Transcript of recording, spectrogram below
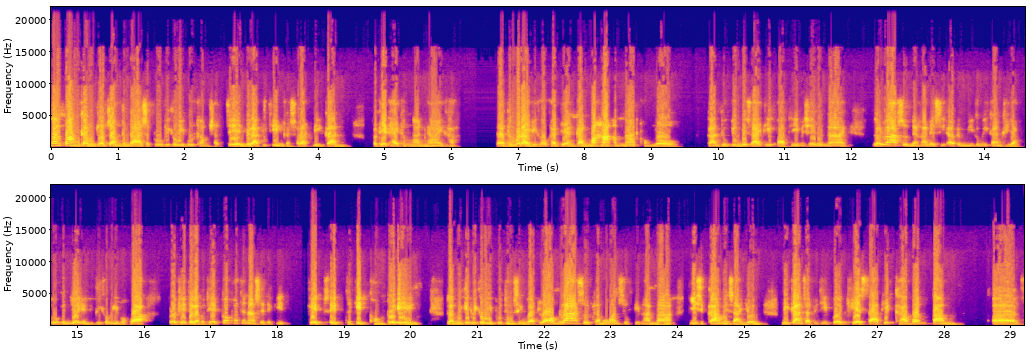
ถ้าฟังกันแล้วจำกันได้สักครู่พี่กวีพูดคำชัดเจน เวลาที่จีนกับสหรัฐดีกัน ประเทศไทยทำงานง่ายค่ะ แต่ถ้าเมื่อไหร่ที่เขาขัดแย้งกันมหาอำนาจของโลก การถูกดึงไปซ้ายทีขวาทีไม่ใช่เรื่องง่าย แล้วล่าสุดนะคะใน CLMV ก็มีการขยับตัวกันเยอะอย่างที่พี่กวีบอกว่าประเทศแต่ละประเทศก็พัฒนาเศรษฐกิจเขตเศรษฐกิจของตัวเอง แล้วเมื่อกี้พี่กวีพูดถึงสิ่งแวดล้อมล่าสุดค่ะเมื่อวันศุกร์ที่ผ่านมา 29 เมษายน มีการจัดพิธีเปิดเขตสาธิตคาร์บอนต่ำ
